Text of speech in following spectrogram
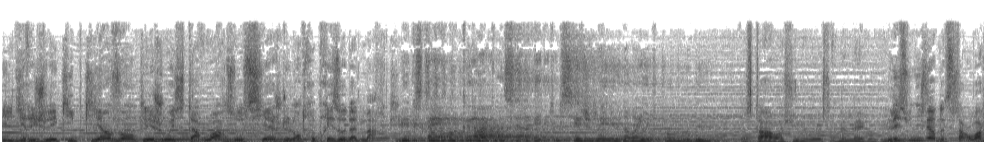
Il dirige l'équipe qui invente les jouets Star Wars au siège de l'entreprise au Danemark. Luke Skywalker a conservé tous ses jouets de pour vous deux. Les univers de Star Wars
